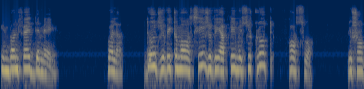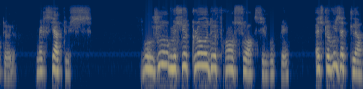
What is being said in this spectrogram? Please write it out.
une bonne fête des mères. Voilà. Donc, je vais commencer, je vais appeler M. Claude François, le chanteur. Merci à tous. Bonjour, monsieur Claude François, s'il vous plaît. Est-ce que vous êtes là?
